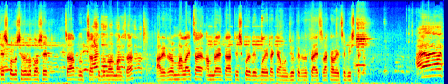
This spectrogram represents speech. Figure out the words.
টেস্ট করল সেটা হলো দশের চা দুধ চা শুধু নর্মাল চা। আর এটা হলো মালাই চা আমরা এটা টেস্ট করে দেখব এটা কেমন যেহেতু এটার প্রাইস রাখা হয়েছে বিশ টাকা। আয় আয় আয়।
